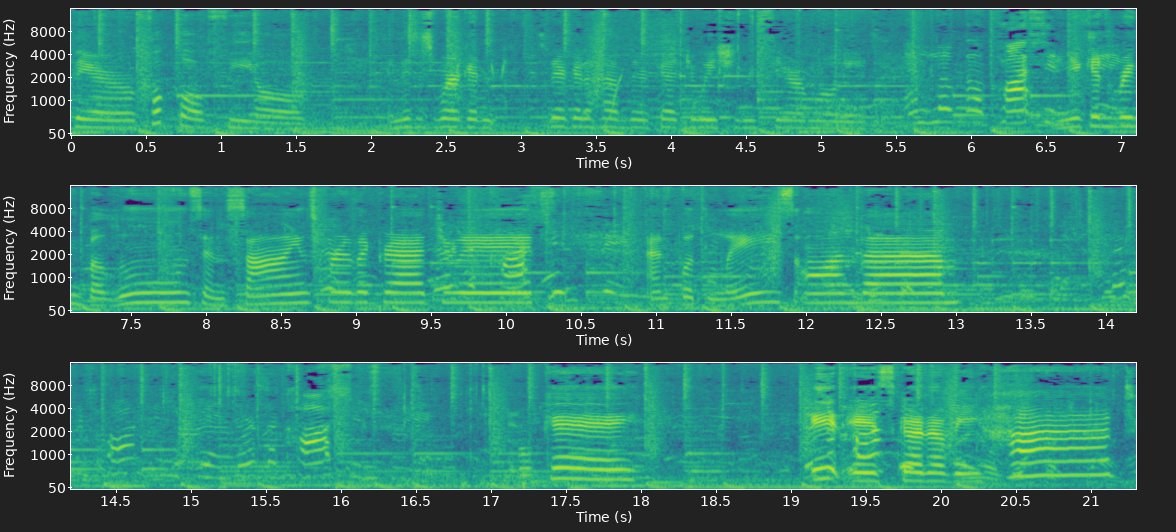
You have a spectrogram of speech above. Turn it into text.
their football field. And this is where they're going to have their graduation ceremony. and look, a And you can bring balloons and signs for the graduates and put lace on them. There's a caution thing. There's a caution thing. Okay. It is gonna be hot.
